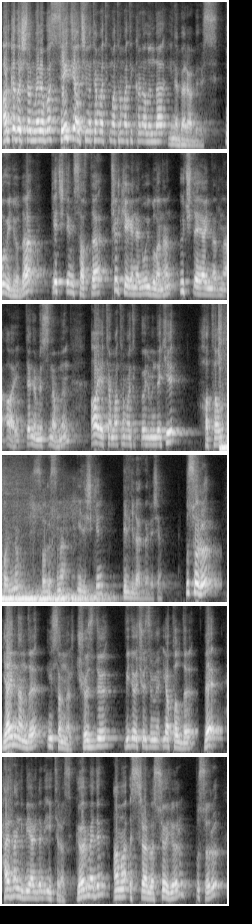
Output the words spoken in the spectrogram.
Arkadaşlar merhaba. Seyit Yalçın Matematik Matematik kanalında yine beraberiz. Bu videoda geçtiğimiz hafta Türkiye geneli uygulanan 3D yayınlarına ait deneme sınavının AYT Matematik bölümündeki hatalı polinom sorusuna ilişkin bilgiler vereceğim. Bu soru yayınlandı, insanlar çözdü, video çözümü yapıldı ve herhangi bir yerde bir itiraz görmedim ama ısrarla söylüyorum bu soru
